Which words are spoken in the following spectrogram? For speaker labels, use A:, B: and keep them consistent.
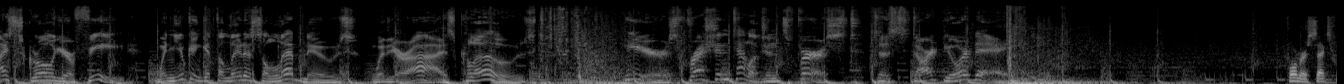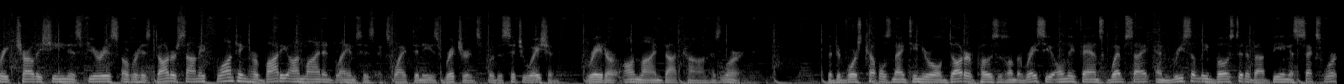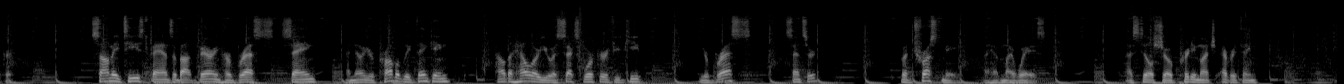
A: Why scroll your feed when you can get the latest celeb news with your eyes closed? Here's fresh intelligence first to start your day.
B: Former sex freak Charlie Sheen is furious over his daughter Sami flaunting her body online and blames his ex-wife Denise Richards for the situation, RadarOnline.com has learned. The divorced couple's 19-year-old daughter poses on the racy OnlyFans website and recently boasted about being a sex worker. Sami teased fans about baring her breasts, saying, I know you're probably thinking, how the hell are you a sex worker if you keep your breasts censored? But trust me, I have my ways. I still show pretty much everything.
